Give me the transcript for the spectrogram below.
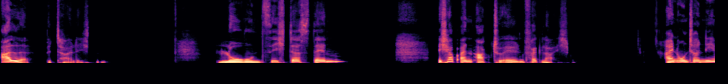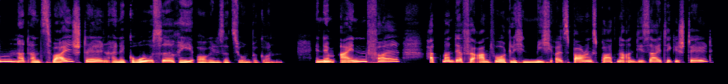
alle Beteiligten. Lohnt sich das denn? Ich habe einen aktuellen Vergleich. Ein Unternehmen hat an zwei Stellen eine große Reorganisation begonnen. In dem einen Fall hat man der Verantwortlichen mich als Sparringspartner an die Seite gestellt.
